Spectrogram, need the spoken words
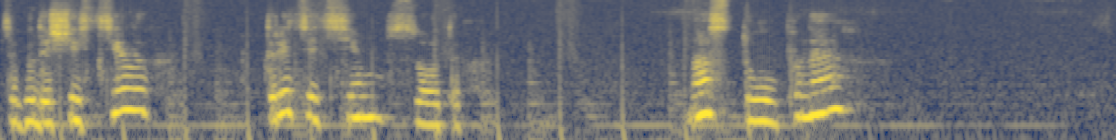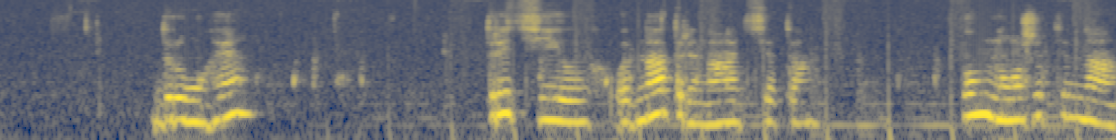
Це буде 6,37. Наступне. Друге. 3,1 помножити на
